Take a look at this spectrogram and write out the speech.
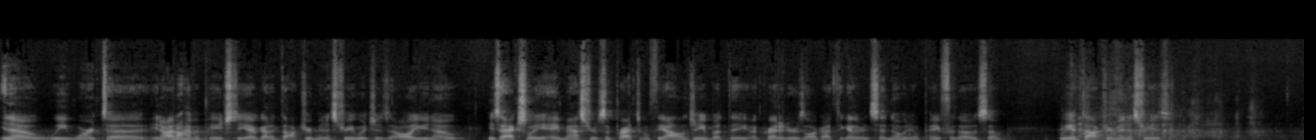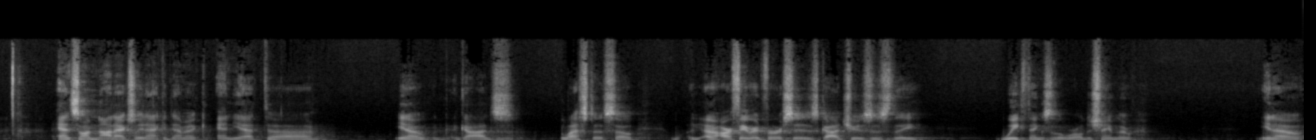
you know, we weren't, uh, you know, I don't have a PhD. I've got a doctor of ministry, which is all you know is actually a master's of practical theology, but the accreditors all got together and said nobody will pay for those. So we have doctor ministries. And so I'm not actually an academic, and yet, uh, you know, God's blessed us. So uh, our favorite verse is God chooses the weak things of the world to shame the, you know,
